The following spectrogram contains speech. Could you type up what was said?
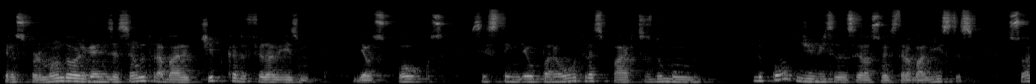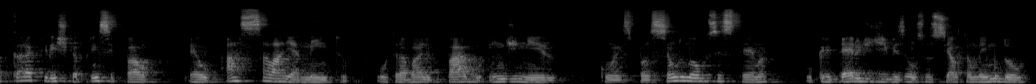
transformando a organização do trabalho típica do feudalismo, e aos poucos se estendeu para outras partes do mundo. Do ponto de vista das relações trabalhistas, sua característica principal é o assalariamento, o trabalho pago em dinheiro com a expansão do novo sistema, o critério de divisão social também mudou,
